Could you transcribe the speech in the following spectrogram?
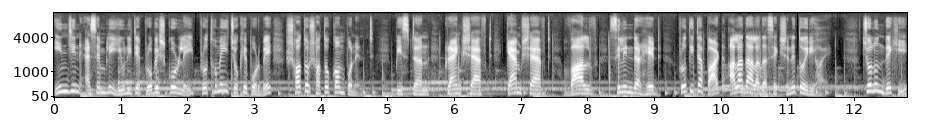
ইঞ্জিন অ্যাসেম্বলি ইউনিটে প্রবেশ করলেই প্রথমেই চোখে পড়বে শত শত component. Piston, crankshaft, camshaft, valve, cylinder head, প্রতিটা পার্ট আলাদা আলাদা সেকশনে তৈরি হয়। চলুন দেখি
